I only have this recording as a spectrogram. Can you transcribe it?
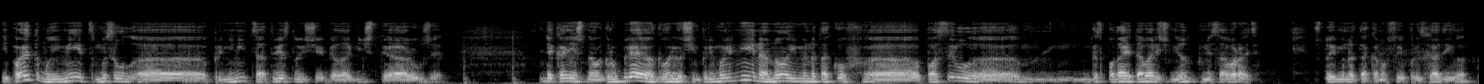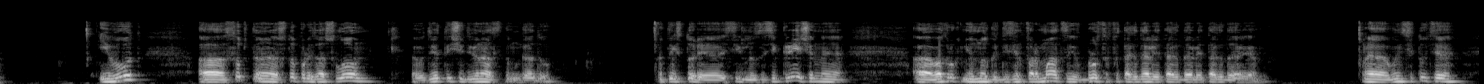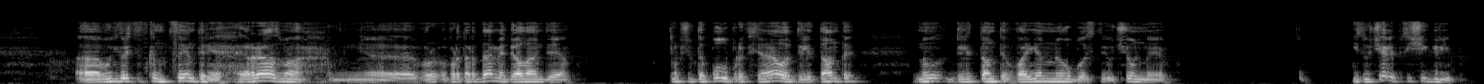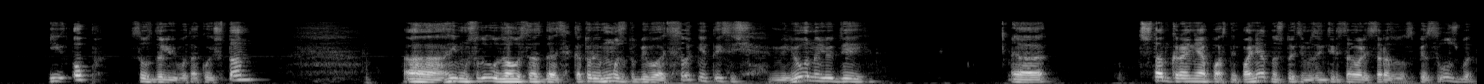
И поэтому имеет смысл э, применить соответствующее биологическое оружие. Я, конечно, огрубляю, говорю очень прямолинейно, но именно таков посыл, господа и товарищи, не дадут мне соврать что именно так оно все и происходило. И вот, а, собственно, что произошло в 2012 году. Эта история сильно засекреченная, а, вокруг нее много дезинформации, вбросов и так далее, и так далее, и так далее. А, в институте, в университетском центре Эразма в Роттердаме, Голландия, в общем-то, полупрофессионалы, дилетанты, ну, дилетанты в военной области, ученые – изучали птичий грипп. И оп, создали его такой штамм, а, ему удалось создать, который может убивать сотни тысяч, миллионы людей. А, штамм крайне опасный. Понятно, что этим заинтересовались сразу спецслужбы.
